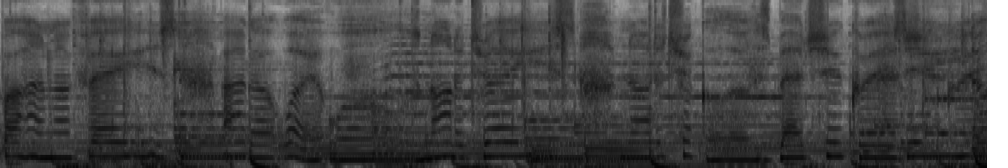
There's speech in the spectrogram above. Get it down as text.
Behind my face. I got white walls, not a trace, not a trickle of this bad shit crazy.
